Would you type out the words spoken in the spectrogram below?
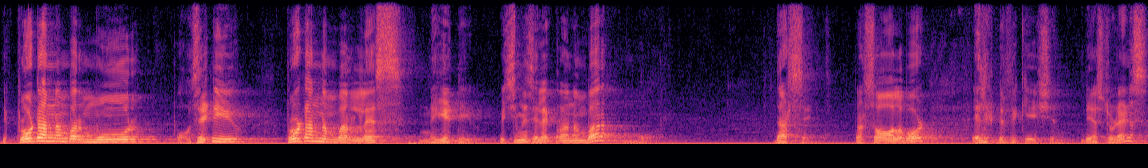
If proton number more positive, proton number less negative, which means electron number more. That's it. That's all about electrification. Dear students,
